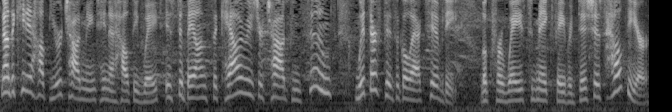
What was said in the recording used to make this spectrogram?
Now, the key to help your child maintain a healthy weight is to balance the calories your child consumes with their physical activity. Look for ways to make favorite dishes healthier.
